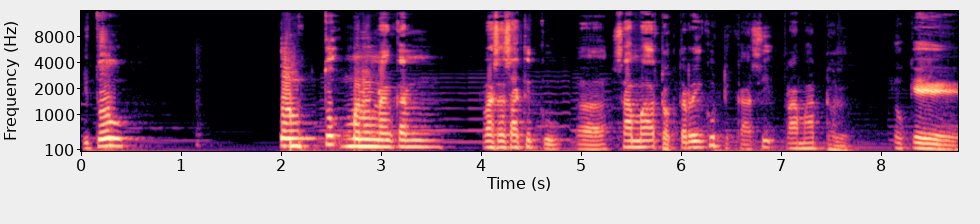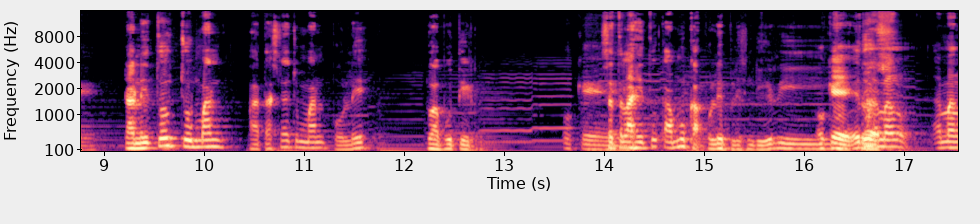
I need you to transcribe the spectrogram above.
Itu untuk menenangkan rasa sakitku Heeh. sama dokter itu dikasih tramadol. Oke. Dan itu cuman batasnya cuman boleh dua butir. Oke. Setelah itu kamu gak boleh beli sendiri. Oke, itu Terus- emang emang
